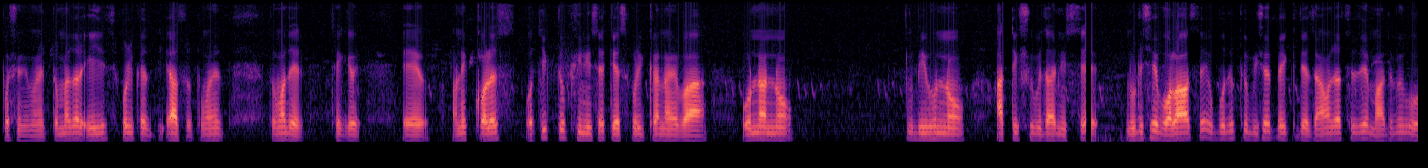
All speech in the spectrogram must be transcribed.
প্রসঙ্গে মানে তোমরা যারা এইচএসসি পরীক্ষা আসো তোমাদের তোমাদের থেকে অনেক কলেজ অতিরিক্ত ফি নিচ্ছে টেস্ট পরীক্ষা নামে বা অন্যান্য বিভিন্ন আর্থিক সুবিধা নিচ্ছে। নোটিশে বলা আছে, উপযুক্ত বিষয় প্রেক্ষিতে জানা যাচ্ছে যে মাধ্যমিক ও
